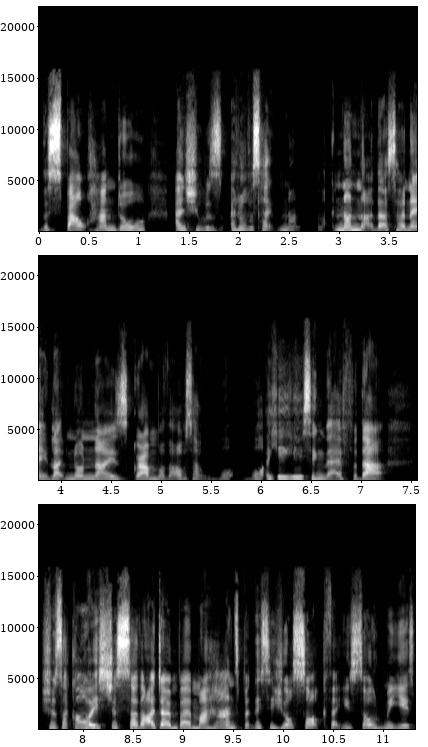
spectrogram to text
the spout handle and she was and I was like Nonna that's her name like Nonna's grandmother. I was like what what are you using there for that? She was like oh it's just so that I don't burn my hands but this is your sock that you sold me years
